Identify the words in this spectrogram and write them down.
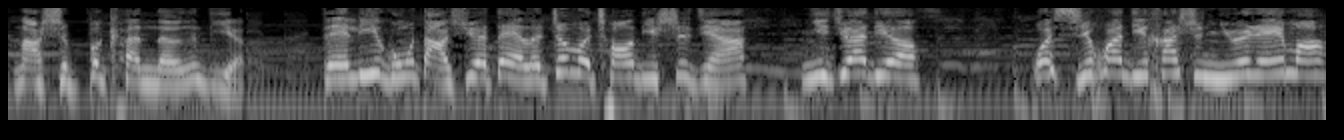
那是不可能的。在理工大学待了这么长的时间，你觉得我喜欢的还是女人吗？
